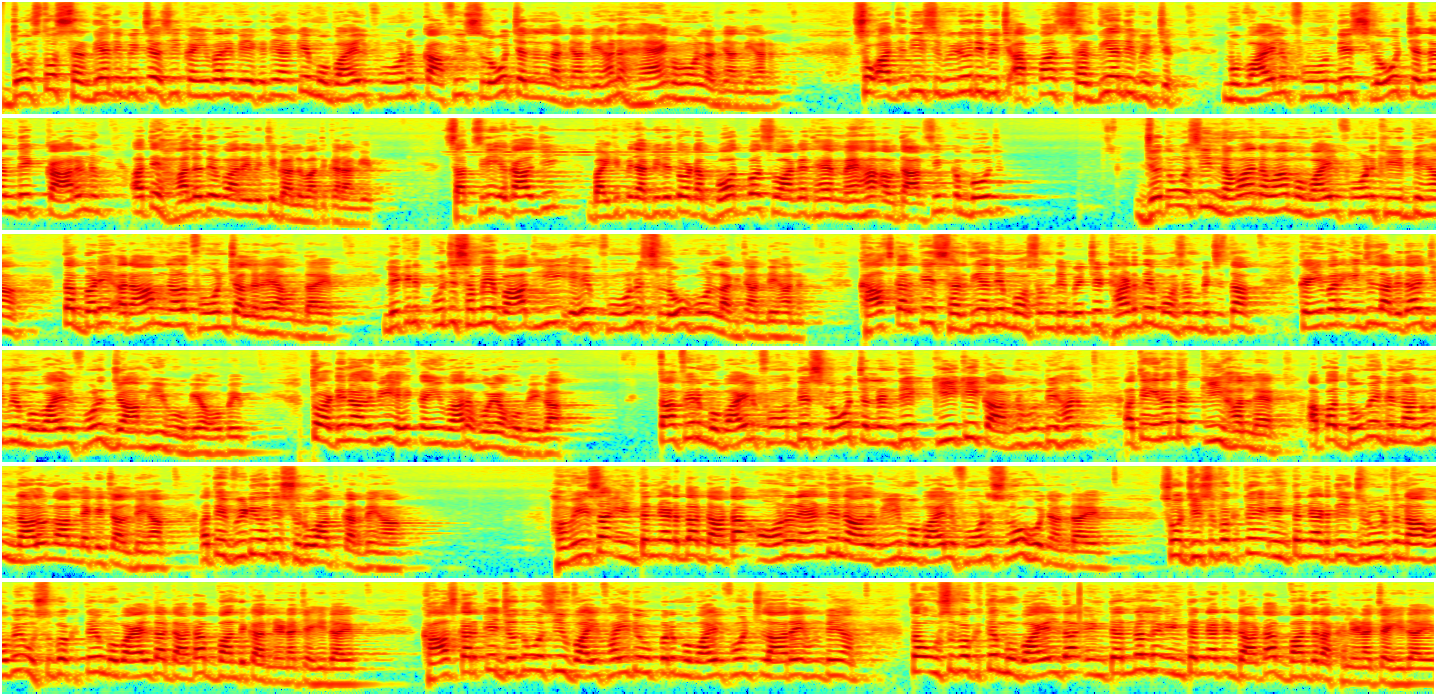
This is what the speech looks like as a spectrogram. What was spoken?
ਦੋਸਤੋ, ਸਰਦੀਆਂ ਦੇ ਵਿੱਚ ਅਸੀਂ ਕਈ ਵਾਰੀ ਦੇਖਦੇ ਹਾਂ ਕਿ ਮੋਬਾਈਲ ਫੋਨ ਕਾਫੀ ਸਲੋ ਚੱਲਣ ਲੱਗ ਜਾਂਦੇ ਹਨ ਹੈਂਗ ਹੋਣ ਲੱਗ ਜਾਂਦੇ ਹਨ। ਸੋ ਅੱਜ ਦੀ ਇਸ ਵੀਡੀਓ ਦੇ ਵਿੱਚ ਆਪਾਂ ਸਰਦੀਆਂ ਦੇ ਵਿੱਚ ਮੋਬਾਈਲ ਫੋਨ ਦੇ ਸਲੋ ਚੱਲਣ ਦੇ ਕਾਰਨ ਅਤੇ ਹੱਲ ਦੇ ਬਾਰੇ ਵਿੱਚ ਗੱਲਬਾਤ ਕਰਾਂਗੇ। ਸਤਿ ਸ੍ਰੀ ਅਕਾਲ ਜੀ, ਬਾਈ ਜੀ ਪੰਜਾਬੀ ਦੇ ਤੁਹਾਡਾ ਬਹੁਤ-ਬਹੁਤ ਸਵਾਗਤ ਹੈ। ਮੈਂ ਹਾਂ ਅਵਤਾਰ ਸਿੰਘ ਕੰਬੋਜ। ਜਦੋਂ ਅਸੀਂ ਨਵਾਂ-ਨਵਾਂ ਮੋਬਾਈਲ ਫੋਨ ਖਰੀਦਦੇ ਹਾਂ, ਤਾਂ ਬੜੇ ਆਰਾਮ ਨਾਲ ਫੋਨ ਚੱਲ ਰਿਹਾ ਹੁੰਦਾ ਹੈ। ਲੇਕਿਨ ਕੁਝ ਸਮੇਂ ਬਾਅਦ ਹੀ ਇਹ ਫੋਨ ਸਲੋ ਹੋਣ ਲੱਗ ਜਾਂਦੇ ਹਨ। ਖਾਸ ਕਰਕੇ ਸਰਦੀਆਂ ਦੇ ਮੌਸਮ ਦੇ ਵਿੱਚ, ਠੰਡ ਦੇ ਮੌਸਮ ਵਿੱਚ ਤਾਂ ਕਈ ਵਾਰ ਇੰਜ ਲੱਗਦਾ ਜਿਵੇਂ ਮੋਬਾਈਲ ਫੋਨ ਜਾਮ ਹੀ ਹੋ ਗਿਆ ਹੋਵੇ। ਤੁਹਾਡੇ ਨਾਲ ਵੀ ਇਹ ਕਈ ਵਾਰ ਹੋਇਆ ਹੋਵੇਗਾ। ਤਾਂ ਫਿਰ ਮੋਬਾਈਲ ਫੋਨ ਦੇ ਸਲੋ ਚੱਲਣ ਦੇ ਕੀ ਕੀ ਕਾਰਨ ਹੁੰਦੇ ਹਨ ਅਤੇ ਇਹਨਾਂ ਦਾ ਕੀ ਹੱਲ ਹੈ? ਆਪਾਂ ਦੋਵੇਂ ਗੱਲਾਂ ਨੂੰ ਨਾਲੋਂ ਨਾਲ ਲੈ ਕੇ ਚੱਲਦੇ ਹਾਂ ਅਤੇ ਵੀਡੀਓ ਦੀ ਸ਼ੁਰੂਆਤ ਕਰਦੇ ਹਾਂ। ਹਮੇਸ਼ਾ ਇੰਟਰਨੈਟ ਦਾ ਡਾਟਾ ਔਨ ਰਹਿਣ ਦੇ ਨਾਲ ਵੀ ਮੋਬਾਈਲ ਫੋਨ ਸਲੋ ਹੋ ਜਾਂਦਾ ਹੈ। ਸੋ ਜਿਸ ਵਕਤ ਇੰਟਰਨੈਟ ਦੀ ਜ਼ਰੂਰਤ ਨਾ ਹੋਵੇ, ਉਸ ਵਕਤ ਮੋਬਾਈਲ ਦਾ ਡਾਟਾ ਬੰਦ ਕਰ ਲੈਣਾ ਚਾਹੀਦਾ ਹੈ। ਖਾਸ ਕਰਕੇ ਜਦੋਂ ਅਸੀਂ ਵਾਈਫਾਈ ਦੇ ਉੱਪਰ ਮੋਬਾਈਲ ਫੋਨ ਚਲਾ ਰਹੇ ਹੁੰਦੇ ਹਾਂ, ਤਾਂ ਉਸ ਵਕਤ ਮੋਬਾਈਲ ਦਾ ਇੰਟਰਨਲ ਇੰਟਰਨੈਟ ਡਾਟਾ ਬੰਦ ਰੱਖ ਲੈਣਾ ਚਾਹੀਦਾ ਹੈ।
